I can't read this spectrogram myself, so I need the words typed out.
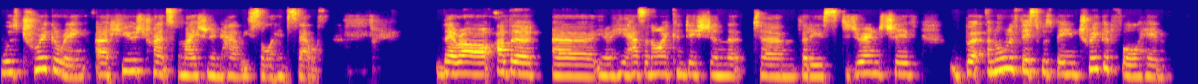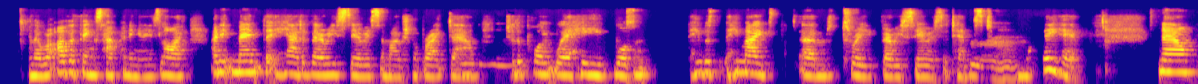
was triggering a huge transformation in how he saw himself there are other, uh, you know, he has an eye condition that um, that is degenerative, but and all of this was being triggered for him. And there were other things happening in his life, and it meant that he had a very serious emotional breakdown mm-hmm. to the point where he wasn't. He was. He made um, three very serious attempts mm-hmm. to be here. Now,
